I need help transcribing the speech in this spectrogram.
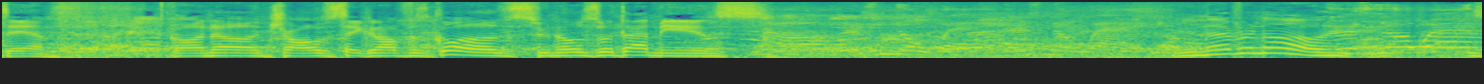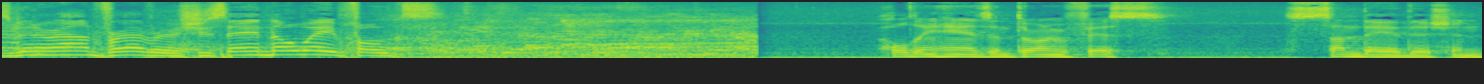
Damn. Oh no, and Charles is taking off his gloves. Who knows what that means? Oh, there's no way. There's no way. You never know. There's no way. He's been around forever. She's saying no way, folks. Holding hands and throwing fists, Sunday edition,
